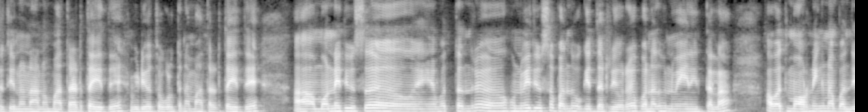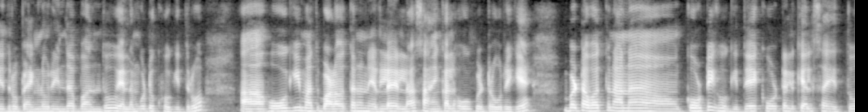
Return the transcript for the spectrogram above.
ಜೊತೆನೂ ನಾನು ಮಾತಾಡ್ತಾ ಇದ್ದೆ ವಿಡಿಯೋ ತೊಗೊಳ್ತಾನೆ ಮಾತಾಡ್ತಾ ಇದ್ದೆ. ಮೊನ್ನೆ ದಿವಸ ಯಾವತ್ತಂದ್ರೆ ಹುಣ್ಣಿಮೆ ದಿವಸ ಬಂದು ಹೋಗಿದ್ದಾರೆ ರೀ ಅವರು ಬನ್ನದ ಹುಣ್ಣಿಮೆ ಏನಿತ್ತಲ್ಲ ಅವತ್ತು ಮಾರ್ನಿಂಗ್ನ ಬಂದಿದ್ದರು ಬೆಂಗಳೂರಿಂದ ಬಂದು ಯಲ್ಲಂಗುಡ್ಡಕ್ಕೆ ಹೋಗಿದ್ದರು ಹೋಗಿ ಮತ್ತು ಭಾಳ ಹೊತ್ತನ ಇರಲೇ ಇಲ್ಲ, ಸಾಯಂಕಾಲ ಹೋಗಿಬಿಟ್ರು ಊರಿಗೆ. ಬಟ್ ಅವತ್ತು ನಾನು ಕೋರ್ಟಿಗೆ ಹೋಗಿದ್ದೆ, ಕೋರ್ಟಲ್ಲಿ ಕೆಲಸ ಇತ್ತು,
